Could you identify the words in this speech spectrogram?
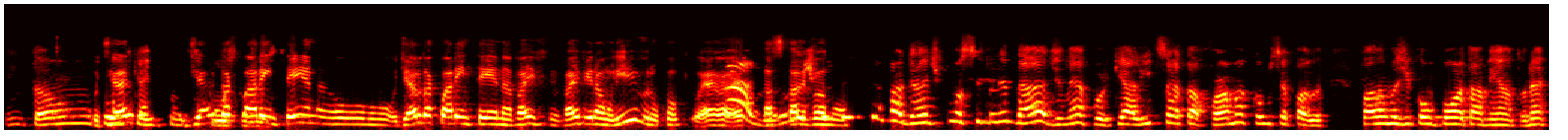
Então, o diário, o diário da quarentena, o diário da quarentena vai, vai virar um livro? É, ah, tá, tá levando uma grande possibilidade, né? Porque ali, de certa forma, como você falou, falamos de comportamento, né?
